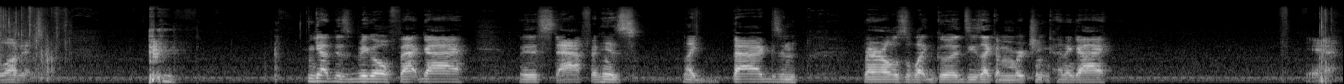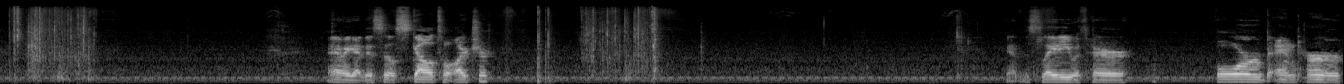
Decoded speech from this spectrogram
Love it. You got this big old fat guy with his staff and his like bags and barrels of like goods. He's like a merchant kind of guy. Yeah. And we got this little skeletal archer. Got this lady with her orb and her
